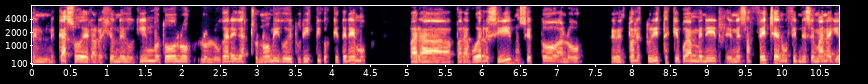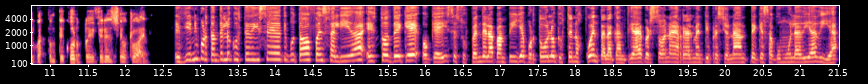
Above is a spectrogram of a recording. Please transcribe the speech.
en el caso de la región de Coquimbo, todos los, los lugares gastronómicos y turísticos que tenemos para, para poder recibir, ¿no es cierto?, a los eventuales turistas que puedan venir en esa fecha, en un fin de semana que es bastante corto, a diferencia de otros años. Es bien importante lo que usted dice, diputado, fue en salida, esto de que, ok, se suspende la pampilla por todo lo que usted nos cuenta, la cantidad de personas es realmente impresionante que se acumula día a día,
